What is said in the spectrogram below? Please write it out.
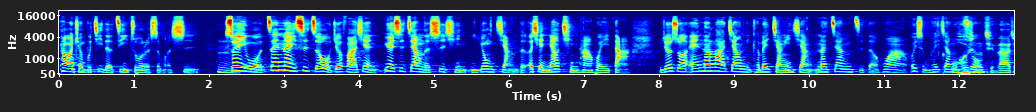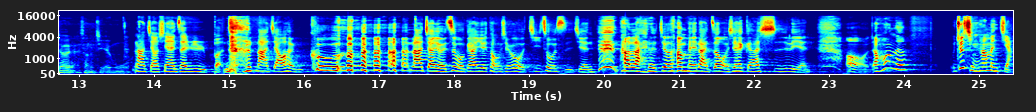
他完全不记得自己做了什么事。嗯、所以我在那一次之后，我就发现，越是这样的事情，你用讲的，而且你要请他回答，我就说，哎、欸，那辣椒，你可不可以讲一讲？那这样子的话，为什么会这样做？我好想请辣椒来上节目。辣椒现在在日本，辣椒很酷。辣椒有一次我跟他约同学会，我记错时间，他来了，结果他没来之后，我现在跟他失联。哦，然后呢？我就请他们讲，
